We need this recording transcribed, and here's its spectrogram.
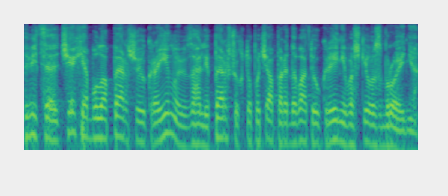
Дивіться, Чехія була першою країною, взагалі першою, хто почав передавати Україні важке озброєння.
